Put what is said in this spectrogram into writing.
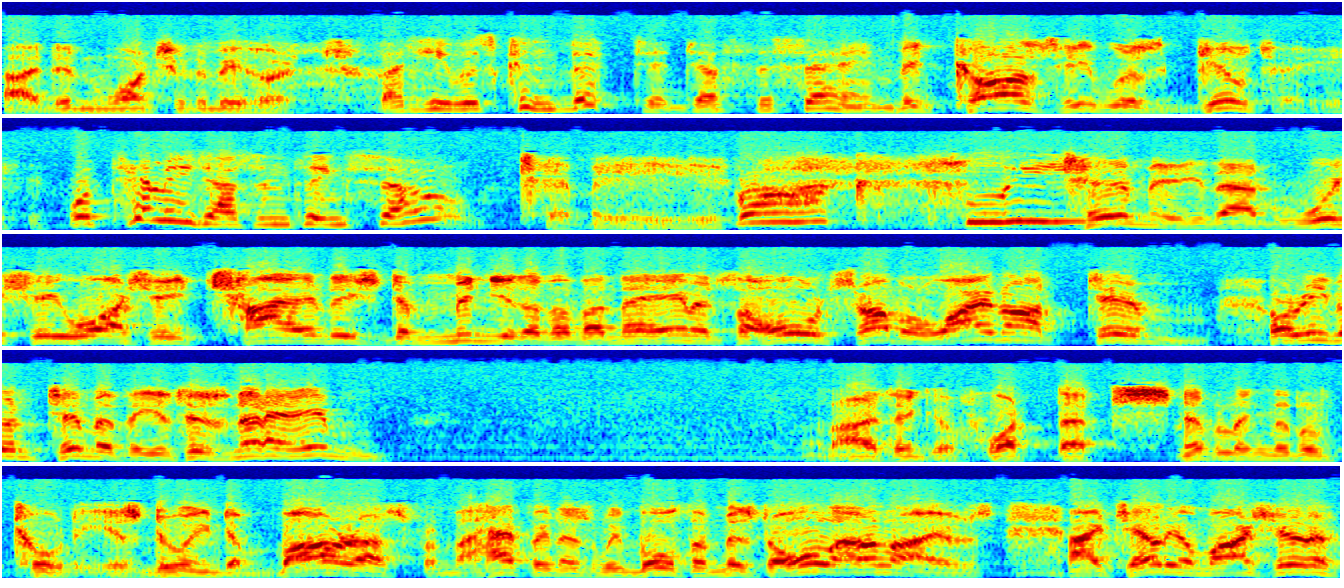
I didn't want you to be hurt. But he was convicted just the same. Because he was guilty. Well, Timmy doesn't think so. Oh, Timmy. Brock, please. Timmy, that wishy-washy, childish, diminutive of a name. It's the whole trouble. Why not Tim? Or even Timothy. It's his name. And I think of what that sniveling little toady is doing to bar us from the happiness we both have missed all our lives. I tell you, Marcia,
